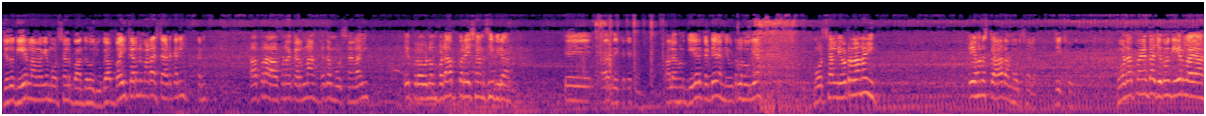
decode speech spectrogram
ਜਦੋਂ ਗੇਅਰ ਲਾਵਾਂਗੇ ਮੋਟਰਸਾਈਕਲ ਬੰਦ ਹੋ ਜਾਊਗਾ। ਬਾਈ, ਕਰਨ ਮਾੜਾ ਸਟਾਰਟ ਕਰੀ। ਆ ਭਰਾ ਆਪਣਾ ਕਰਨਾ, ਇਹਦਾ ਮੋਟਰਸਾਈਕਲ ਆ ਜੀ। ਇਹ ਪ੍ਰੋਬਲਮ ਬੜਾ ਪਰੇਸ਼ਾਨ ਸੀ ਵੀਰਾ ਤੇ ਆ ਦੇਖ ਇੱਕ ਹਾਲੇ ਹੁਣ ਗੇਅਰ ਕੱਢਿਆ ਨਿਊਟਰਲ ਹੋ ਗਿਆ। ਮੋਟਰਸਾਈਕਲ ਨਿਊਟਰਲ ਆ ਨਾ ਜੀ। ਇਹ ਹੁਣ ਸਟਾਰਟ ਆ ਮੋਟਰਸਾਈਕਲ ਦੇਖੋ ਹੁਣ ਆਪਾਂ ਇਹਦਾ ਜਦੋਂ ਗੇਅਰ ਲਾਇਆ,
